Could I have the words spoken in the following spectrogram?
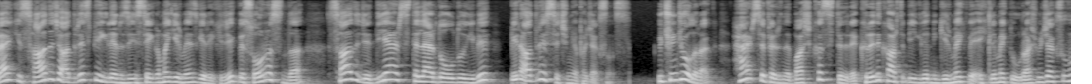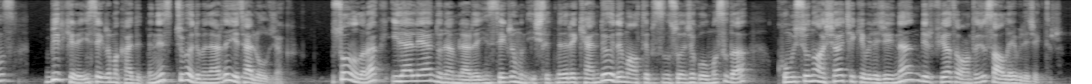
belki sadece adres bilgilerinizi Instagram'a girmeniz gerekecek ve sonrasında sadece diğer sitelerde olduğu gibi bir adres seçim yapacaksınız. Üçüncü olarak her seferinde başka sitelere kredi kartı bilgilerini girmek ve eklemekle uğraşmayacaksınız. Bir kere Instagram'a kaydetmeniz tüm ödemelerde yeterli olacak. Son olarak ilerleyen dönemlerde Instagram'ın işletmelere kendi ödeme altyapısını sunacak olması da komisyonu aşağı çekebileceğinden bir fiyat avantajı sağlayabilecektir.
